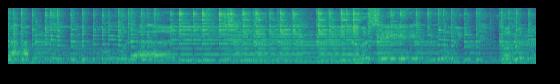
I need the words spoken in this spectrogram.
বাবুরারি দোষে মই হনু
